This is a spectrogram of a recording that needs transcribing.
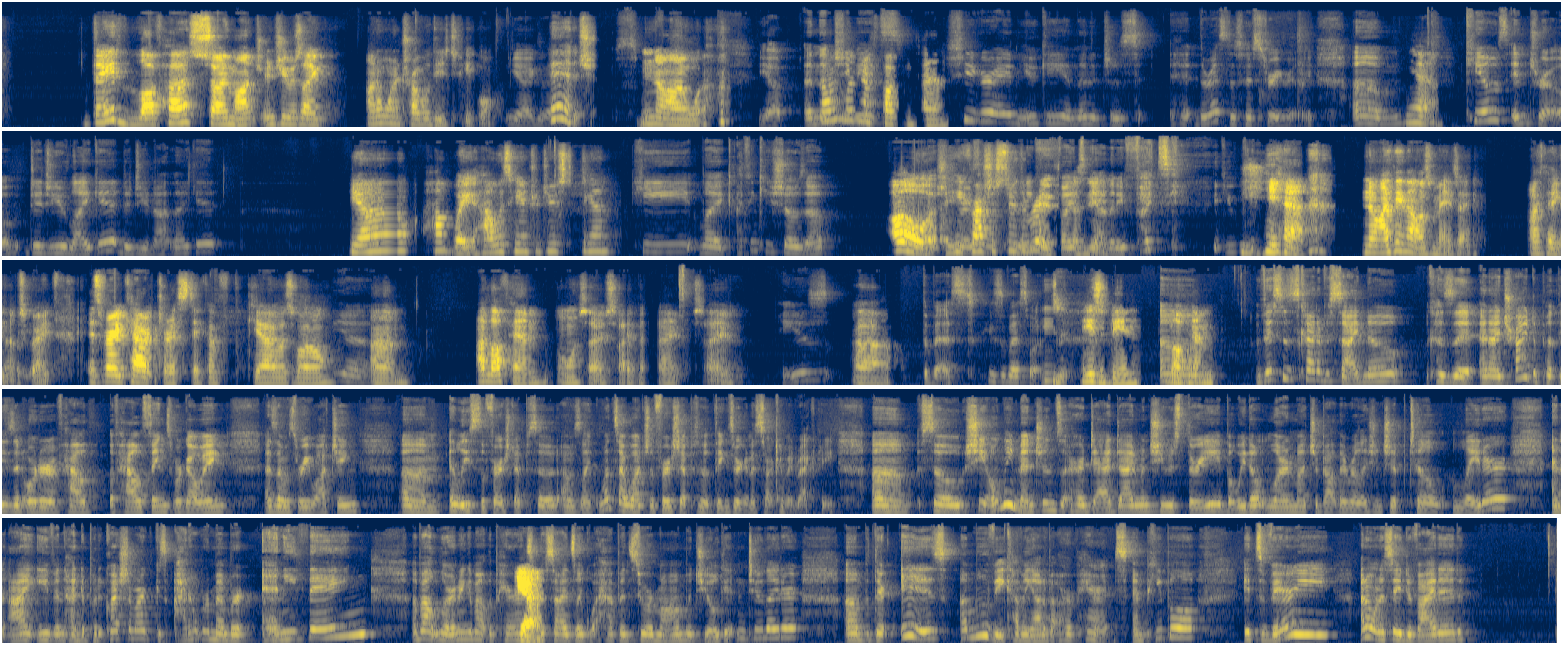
they love her so much. And she was like, I don't want to trouble these people. yeah exactly Bitch, no. Yep. And then she live in a meets fucking tent. Shigure and Yuki, and then it just hit, the rest is history, really. Um, Yeah. Kyo's intro. Did you like it? Did you not like it? Yeah. How, wait, how was he introduced again? He like I think he shows up. Oh, he crashes through the roof, Fights, yeah, he? then he fights Yuki. Yeah. No, I think that was amazing. I think that was great. It's very characteristic of Kyo as well. Yeah. Um, I love him also, side note. So, yeah. He is uh, the best. He's the best one. he's he's a bean. Love Um, him. This is kind of a side note. because it and I tried to put these in order of how of how things were going as I was rewatching. Um, at least the first episode, I was like, once I watch the first episode, things are gonna start coming back to me. Um, so she only mentions that her dad died when she was three, but we don't learn much about their relationship till later. And I even had to put a question mark because I don't remember anything about learning about the parents Yeah. besides like what happens to her mom, which you'll get into later. Um, but there is a movie coming out about her parents, and people, it's very, I don't want to say divided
